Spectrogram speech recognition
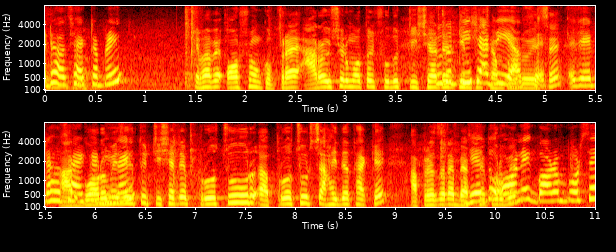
এটা হচ্ছে একটা প্রিন্ট এভাবে অসংখ্য প্রায় আড়াইশোর মতন শুধু টি শার্টের। রয়েছে। আর গরমে যেহেতু টি শার্টে প্রচুর প্রচুর চাহিদা থাকে আপনারা যারা ব্যবসা করবেন অনেক গরম পড়ছে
